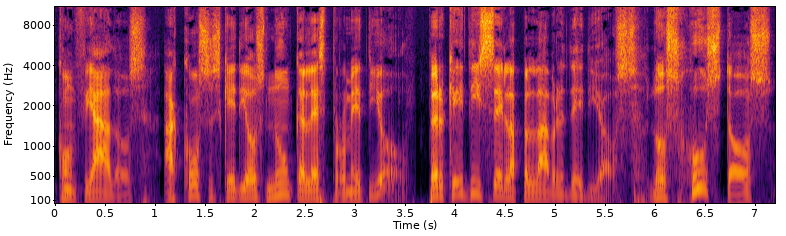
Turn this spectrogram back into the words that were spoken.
confiados a cosas que Dios nunca les prometió. Pero ¿qué dice la palabra de Dios? Los justos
